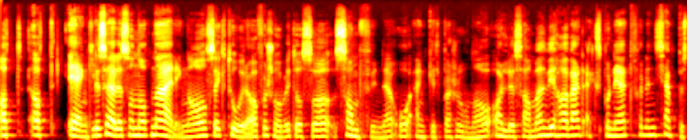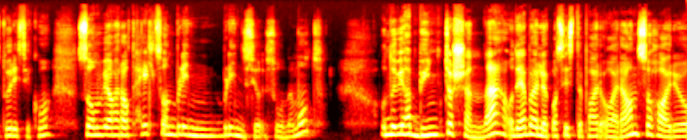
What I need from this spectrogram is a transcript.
at, at egentlig så er det sånn at næringer og sektorer, og for så vidt også samfunnet og enkeltpersoner og alle sammen, vi har vært eksponert for en kjempestor risiko som vi har hatt helt sånn blind, blindsone mot. Og når vi har begynt å skjønne det, og det er bare i løpet av de siste par årene, så har jo,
